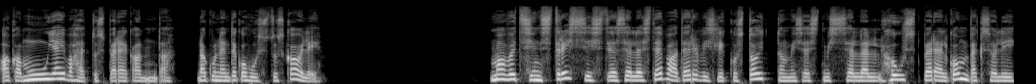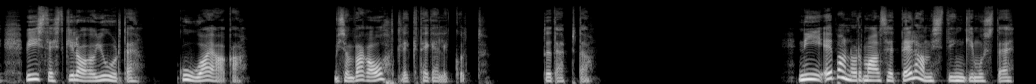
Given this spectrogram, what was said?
aga muu jäi vahetuspere kanda, nagu nende kohustus ka oli. ma võtsin stressist ja sellest ebatervislikust toitumisest, mis sellel host perel kombeks oli, viisteist kilo juurde kuu ajaga. mis on väga ohtlik tegelikult, tõdeb ta nii ebanormaalsete elamistingimuste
